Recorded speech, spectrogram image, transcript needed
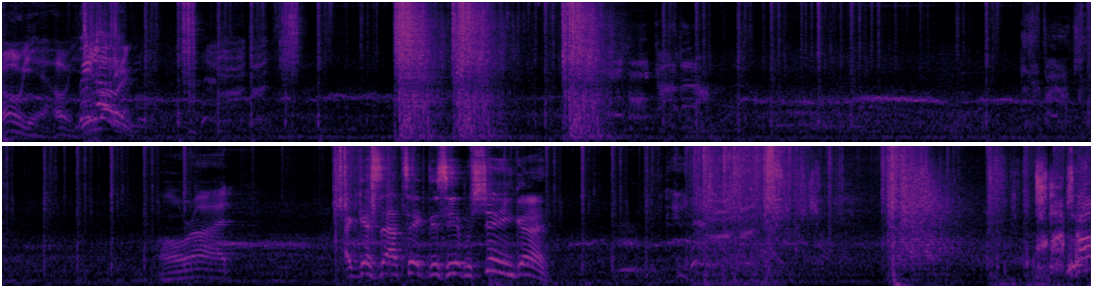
Oh yeah. Oh yeah. Reloading! All right. I guess I'll take this here machine gun. Charger!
